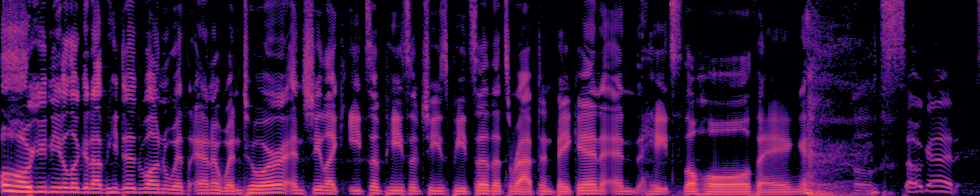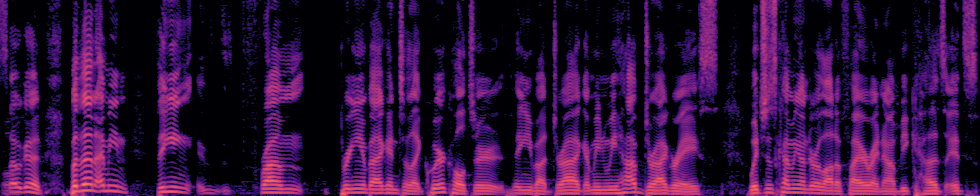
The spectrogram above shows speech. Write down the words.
Oh, you need to look it up. He did one with Anna Wintour and she like eats a piece of cheese pizza that's wrapped in bacon and hates the whole thing. it's oh. so good. Oh. So good. But then I mean thinking from bringing it back into like queer culture, thinking about drag. I mean, we have Drag Race, which is coming under a lot of fire right now because it's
